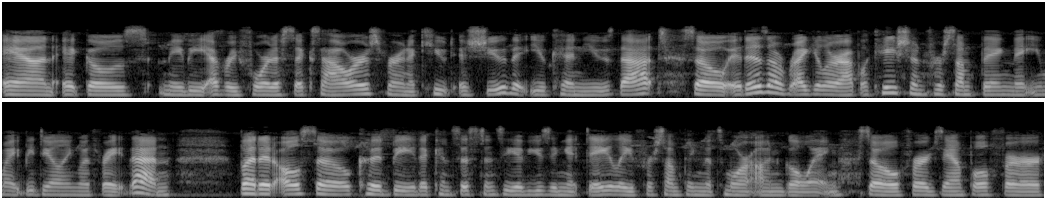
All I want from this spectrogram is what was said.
And it goes maybe every four to six hours for an acute issue that you can use that. So it is a regular application for something that you might be dealing with right then. But it also could be the consistency of using it daily for something that's more ongoing. So, for example, for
